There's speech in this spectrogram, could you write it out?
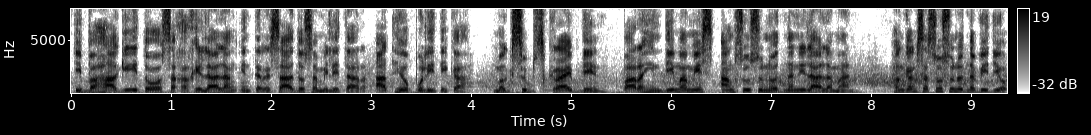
ibahagi ito sa kakilalang interesado sa militar at geopolitika. Mag-subscribe din para hindi ma-miss ang susunod na nilalaman. Hanggang sa susunod na video.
